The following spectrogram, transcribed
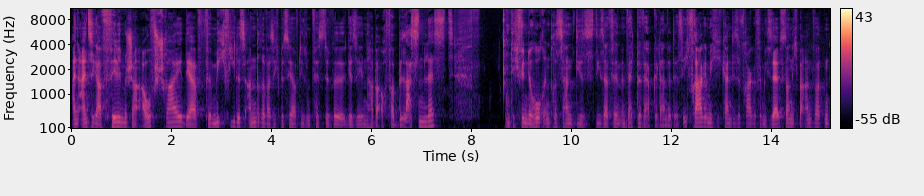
ein einziger filmischer Aufschrei, der für mich vieles andere, was ich bisher auf diesem Festival gesehen habe, auch verblassen lässt. Und ich finde hochinteressant, dass dieser Film im Wettbewerb gelandet ist. Ich frage mich, ich kann diese Frage für mich selbst noch nicht beantworten,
